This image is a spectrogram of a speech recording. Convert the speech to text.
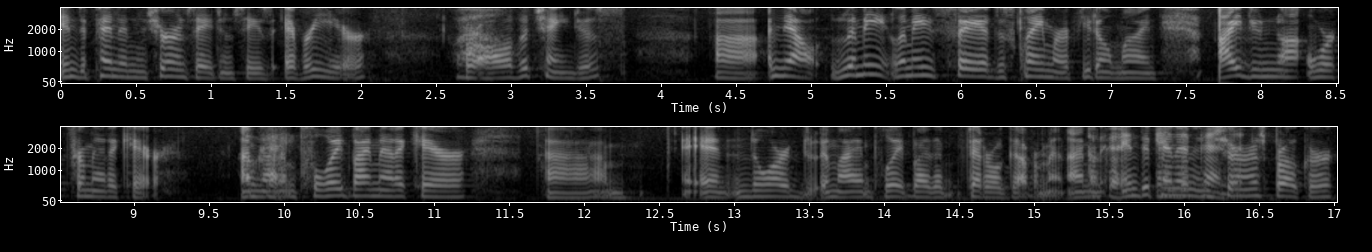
independent insurance agencies every year for all of the changes. Uh, now, let me let me say a disclaimer, if you don't mind. I do not work for Medicare. I'm not employed by Medicare. Um, and nor am I employed by the federal government. I'm Okay, an independent, independent. insurance broker,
